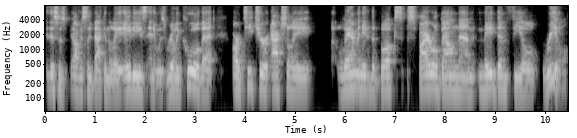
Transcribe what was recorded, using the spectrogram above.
this was obviously back in the late 80s. And it was really cool that our teacher actually laminated the books, spiral bound them, made them feel real.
